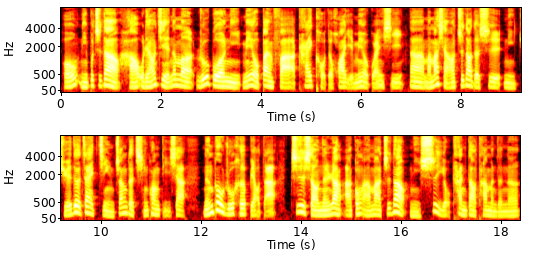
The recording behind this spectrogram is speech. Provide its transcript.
哦，你不知道，好，我了解。那么如果你没有办法开口的话，也没有关系。那妈妈想要知道的是，你觉得在紧张的情况底下，能够如何表达？至少能让阿公阿妈知道你是有看到他们的呢，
